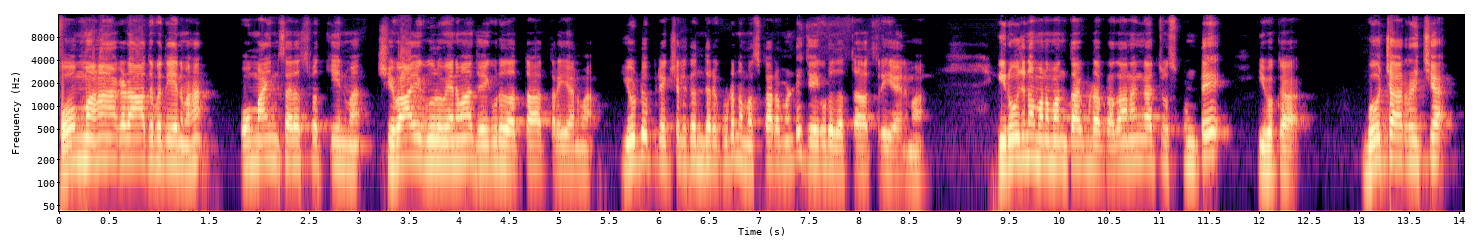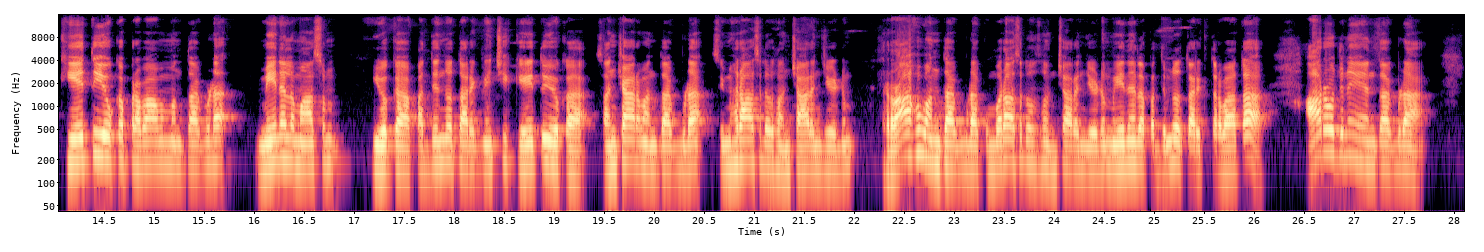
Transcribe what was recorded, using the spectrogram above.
ఓం మహాగణాధిపతి నమ. ఓం ఐం సరస్వతి నమ. శివాయ గురువే నమ. జయగురు దత్తాత్రేయ నమ. యూట్యూబ్ ప్రేక్షకులందరూ కూడా నమస్కారం అండి. జయగురు దత్తాత్రేయ నమ. ఈ రోజున మనమంతా కూడా ప్రధానంగా చూసుకుంటే ఈ యొక్క గోచారరీత్యా కేతు యొక్క ప్రభావం అంతా కూడా మే నెల మాసం ఈ యొక్క పద్దెనిమిదో తారీఖు నుంచి కేతు యొక్క సంచారం అంతా కూడా సింహరాశిలో సంచారం చేయడం రాహు అంతా కూడా కుంభరాశిలో సంచారం చేయడం మే నెల పద్దెనిమిదో తారీఖు తర్వాత ఆ రోజునే అంతా కూడా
